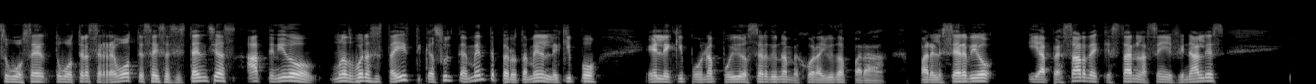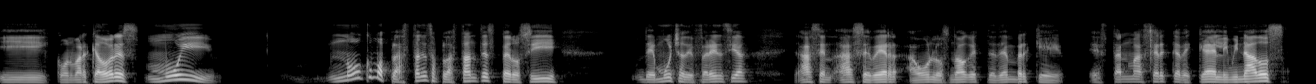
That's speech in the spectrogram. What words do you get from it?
Tuvo, tuvo 13 rebotes, 6 asistencias. Ha tenido unas buenas estadísticas últimamente, pero también el equipo el equipo no ha podido ser de una mejor ayuda para, para el serbio y a pesar de que está en las semifinales y con marcadores muy, no como aplastantes, aplastantes, pero sí de mucha diferencia, hacen, hace ver aún los Nuggets de Denver que están más cerca de quedar eliminados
